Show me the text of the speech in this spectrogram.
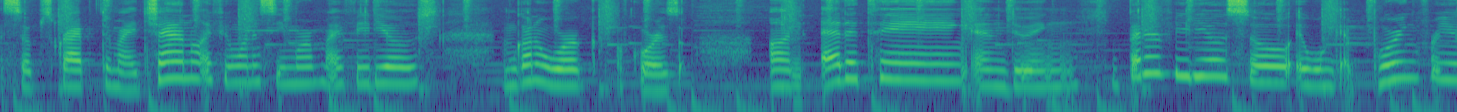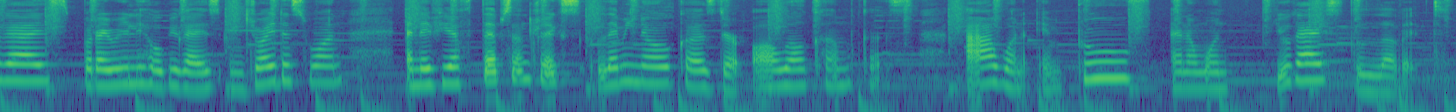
Subscribe to my channel if you want to see more of my videos. I'm gonna work of course on editing and doing better videos so it won't get boring for you guys but i really hope you guys enjoy this one. And if you have tips and tricks let me know because they're all welcome because i want to improve and i want you guys to love it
